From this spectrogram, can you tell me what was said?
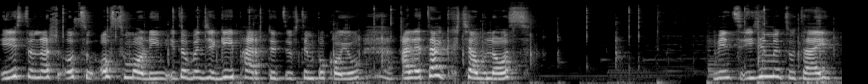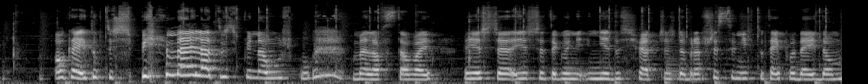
jest to nasz os Osmolin i to będzie gay party w tym pokoju, ale tak chciał los. Więc idziemy tutaj. Okej, tu ktoś śpi. Mela tu śpi na łóżku. Mela, wstawaj. Jeszcze, jeszcze tego nie, nie doświadczysz. Dobra, wszyscy niech tutaj podejdą.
